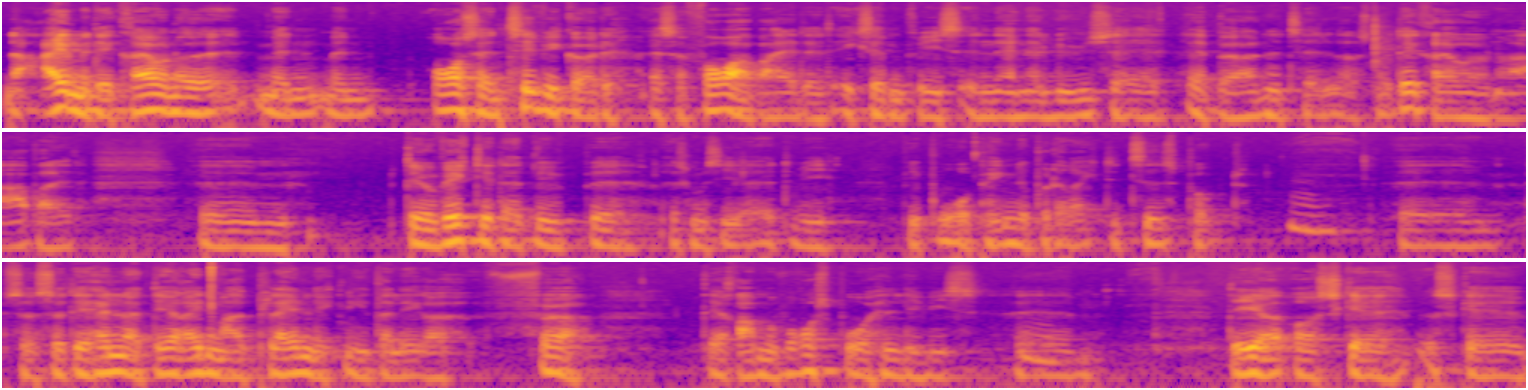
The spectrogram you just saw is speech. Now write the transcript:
Nej, men det kræver noget, men, men årsagen til, at vi gør det, altså forarbejdet, eksempelvis en analyse af, af børnetal og sådan noget, det kræver noget arbejde. Øh, det er jo vigtigt, at vi, øh, hvad skal man sige, at vi, vi bruger pengene på det rigtige tidspunkt. Mm. Øh, så, så det handler, det er rigtig meget planlægning, der ligger før det rammer vores spor heldigvis. Mm. Øh, det at skal, skal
